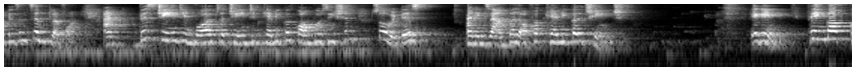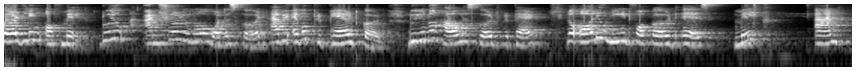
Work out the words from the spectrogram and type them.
it is in simpler form and this change involves a change in chemical composition. So it is an example of a chemical change. Again, think of curdling of milk. Do you, I'm sure you know what is curd. Have you ever prepared curd? Do you know how is curd prepared? Now all you need for curd is milk and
